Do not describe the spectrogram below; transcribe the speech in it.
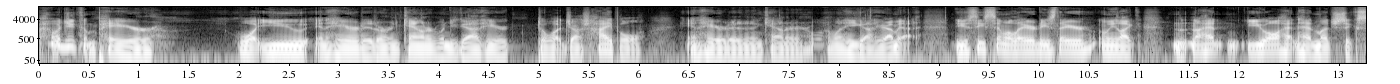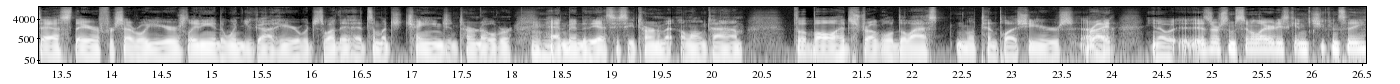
How would you compare what you inherited or encountered when you got here to what Josh Heupel inherited and encountered when he got here? I mean, do you see similarities there? I mean, like, I had you all hadn't had much success there for several years leading into when you got here, which is why they had so much change and turnover. Hadn't been to the SEC tournament in a long time. Football had struggled the last you know, ten plus years. Uh, Right. You know, is there some similarities can you can see?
